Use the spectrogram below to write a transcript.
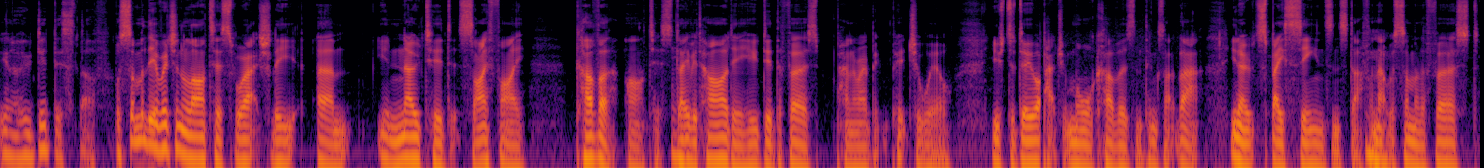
you know who did this stuff. Well, some of the original artists were actually um, you noted sci-fi cover artists. Mhm. David Hardy, who did the first panoramic picture wheel, used to do Patrick Moore covers and things like that. You know, space scenes and stuff. And that Mhm. was some of the first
